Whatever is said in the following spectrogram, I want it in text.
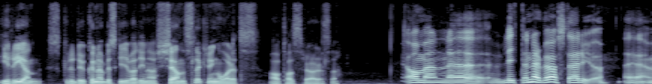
Irene, skulle du kunna beskriva dina känslor kring årets avtalsrörelse? Ja, men eh, lite nervöst är det ju. Eh,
